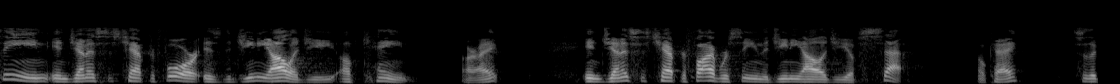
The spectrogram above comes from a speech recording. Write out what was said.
seeing in Genesis chapter 4 is the genealogy of Cain. Alright? In Genesis chapter 5, we're seeing the genealogy of Seth. Okay? So they're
